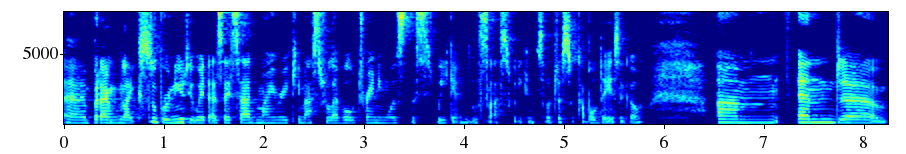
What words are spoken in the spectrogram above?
Uh, but I'm like super new to it. As I said, my Reiki Master level training was this weekend, this last weekend, so just a couple days ago. Um, and um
